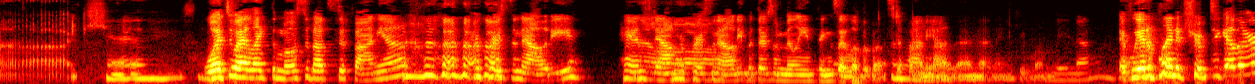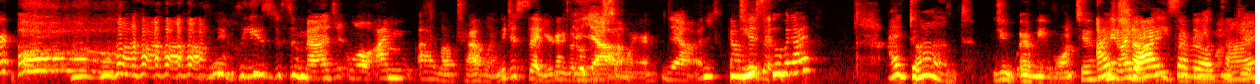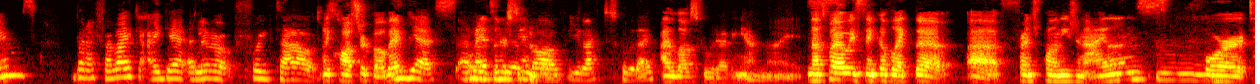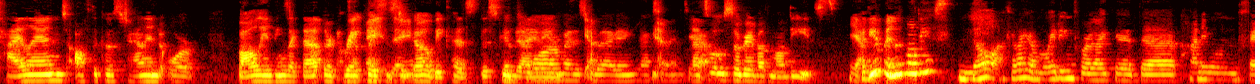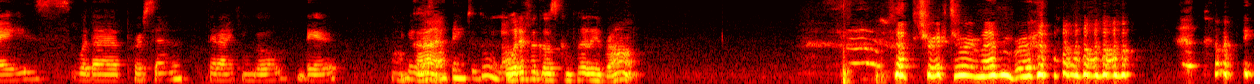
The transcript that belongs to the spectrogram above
I can't. What do I like the most about Stefania? Her personality. Hands down, her personality, but there's a million things I love about Stefania. Thank you, Bambina. If we had to plan a trip together, can we please just imagine? Well, I'm I love traveling. We just said you're gonna go to a beach Yeah. somewhere. yeah, Do you visit. scuba dive? I don't. Do you, uh, we want to? I mean, not tried several you wanna do. times, but I feel like I get a little freaked out. Like claustrophobic. Yes, I I mean, like it's understandable. above. You like to scuba dive? I love scuba diving. Yeah. Nice. And that's why I always think of like the uh, French Polynesian Islands Mm. or Thailand, off the coast of Thailand, or Bali and things like that. They're That's great places to go because the scuba It's diving. Yeah, scuba diving. Excellent. Yeah. that's what was so great about the Maldives. Yeah. Have you been to the Maldives? No, I feel like I'm waiting for like a, the honeymoon phase with a person that I can go there. Oh Because there's God. nothing to do. No. What if it goes completely wrong? a trick to remember?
